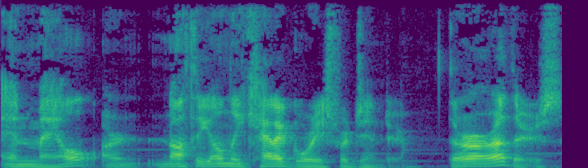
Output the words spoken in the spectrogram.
and male are not the only categories for gender, there are others.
